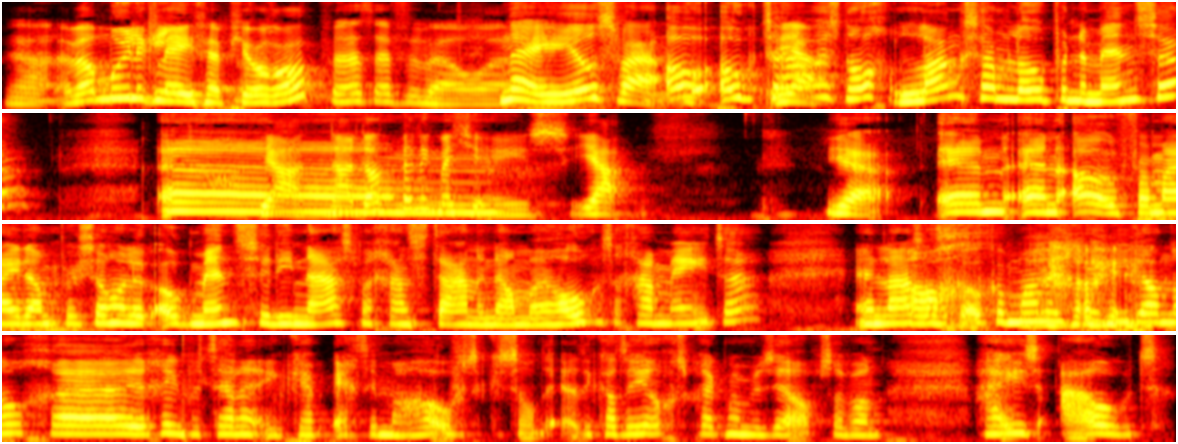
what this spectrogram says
ja. En wel een moeilijk leven heb je, hoor, Rob. Dat even wel. eh. Nee, heel zwaar. Oh, ook trouwens nog, langzaam lopende mensen. Ja, nou, dat ben ik met je Ehm, eens. Ja. Ja, En, en oh, voor mij dan persoonlijk ook mensen die naast me gaan staan en dan mijn hoogte gaan meten. En laatst was ik ook een mannetje die dan nog eh, ging vertellen. Ik heb echt in mijn hoofd, ik, stond, ik had een heel gesprek met mezelf. Zo van, hij is oud,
